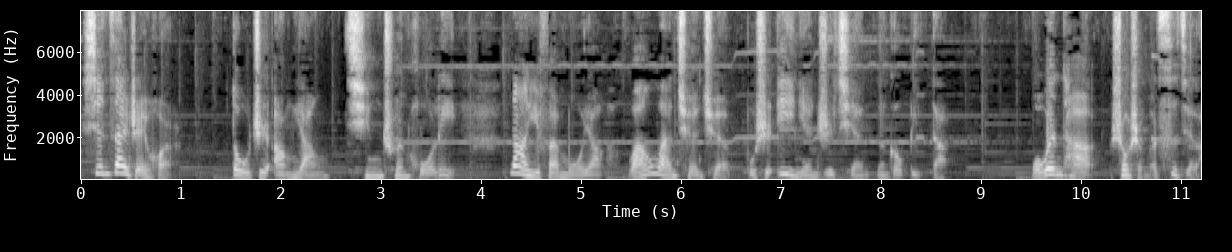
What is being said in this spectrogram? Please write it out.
现在这会儿，斗志昂扬，青春活力，那一番模样，完完全全不是一年之前能够比的。我问他受什么刺激了，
